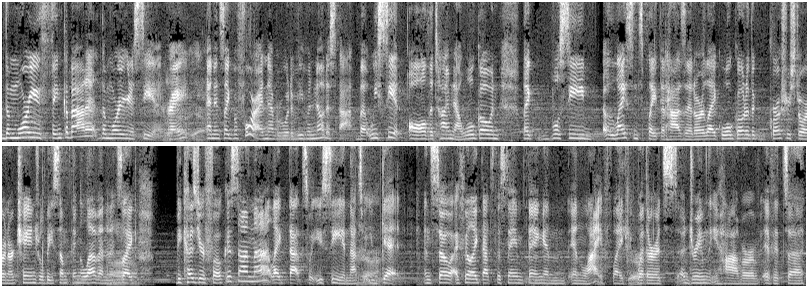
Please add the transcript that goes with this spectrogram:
The more you think about it the more you're gonna see it right yeah. and it's like before i never would have even noticed that but we see it all the time now we'll go and like we'll see a license plate that has it or like we'll go to the grocery store and our change will be something 11 and it's like because you're focused on that like that's what you see and that's what you get and so I feel like that's the same thing in, in life. Like Sure. whether it's a dream that you have or if it's a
